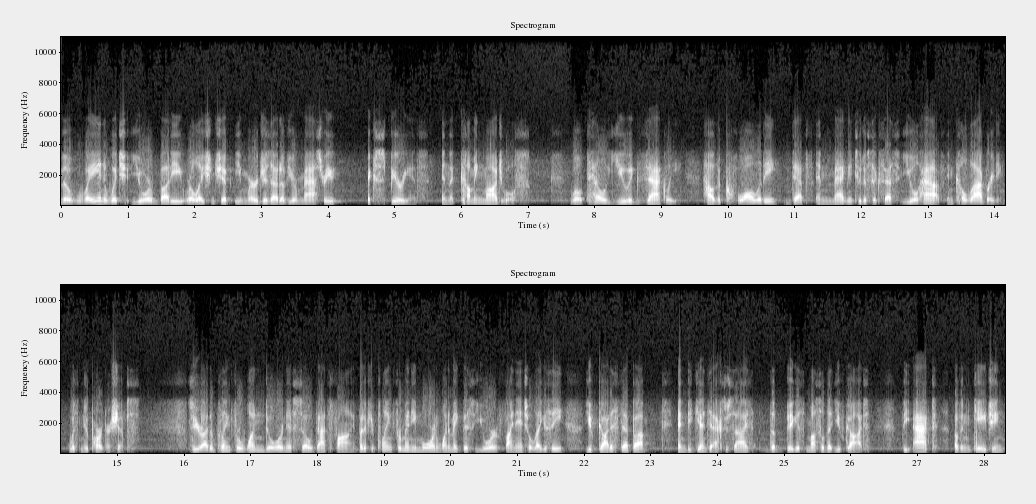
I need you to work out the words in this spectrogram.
the way in which your buddy relationship emerges out of your mastery experience in the coming modules will tell you exactly how the quality, depth, and magnitude of success you'll have in collaborating with new partnerships. So you're either playing for one door, and if so, that's fine. But if you're playing for many more and want to make this your financial legacy, you've got to step up and begin to exercise the biggest muscle that you've got the act of engaging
